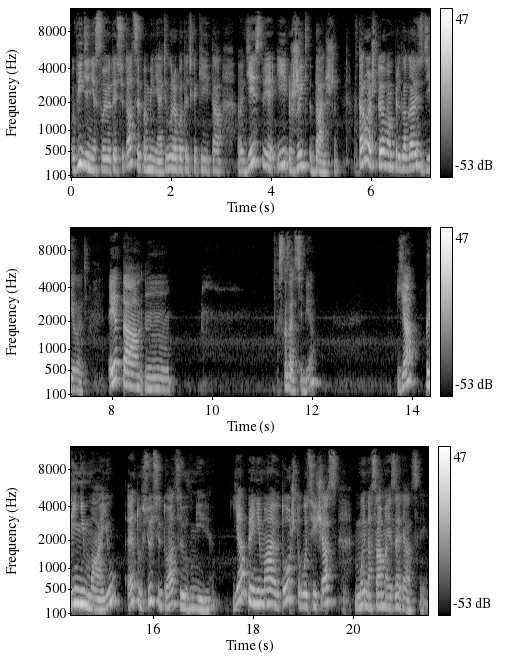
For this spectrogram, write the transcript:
видение свою этой ситуации поменять, выработать какие-то э, действия и жить дальше. Второе, что я вам предлагаю сделать, это сказать себе, я принимаю эту всю ситуацию в мире. Я принимаю то, что вот сейчас мы на самоизоляции.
